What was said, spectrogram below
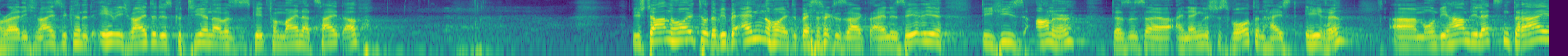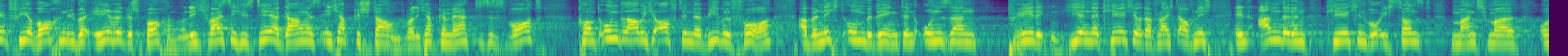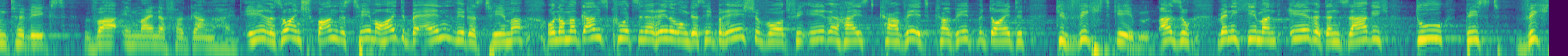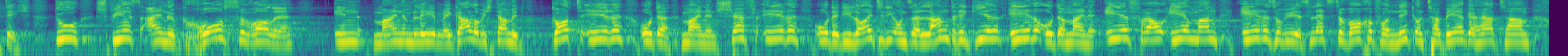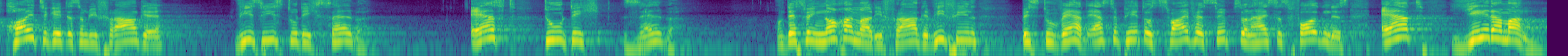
Alright, ich weiß, ihr könntet ewig weiter diskutieren, aber es geht von meiner Zeit ab. Wir starten heute oder wir beenden heute, besser gesagt, eine Serie, die hieß Honor. Das ist äh, ein englisches Wort und heißt Ehre. Ähm, und wir haben die letzten drei, vier Wochen über Ehre gesprochen. Und ich weiß nicht, wie es dir ergangen ist. Ich habe gestaunt, weil ich habe gemerkt, dieses Wort kommt unglaublich oft in der Bibel vor, aber nicht unbedingt in unseren predigen. Hier in der Kirche oder vielleicht auch nicht in anderen Kirchen, wo ich sonst manchmal unterwegs war in meiner Vergangenheit. Ehre, so ein spannendes Thema. Heute beenden wir das Thema und nochmal ganz kurz in Erinnerung. Das hebräische Wort für Ehre heißt Kaved. Kaved bedeutet Gewicht geben. Also, wenn ich jemand ehre, dann sage ich, du bist wichtig. Du spielst eine große Rolle in meinem Leben. Egal, ob ich damit Gott ehre oder meinen Chef ehre oder die Leute, die unser Land regieren, ehre oder meine Ehefrau, Ehemann ehre, so wie wir es letzte Woche von Nick und Tabea gehört haben. Heute geht es um die Frage, wie siehst du dich selber? Erst du dich selber. Und deswegen noch einmal die Frage, wie viel bist du wert? 1. Petrus 2, Vers 17 heißt es folgendes, ehrt jedermann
